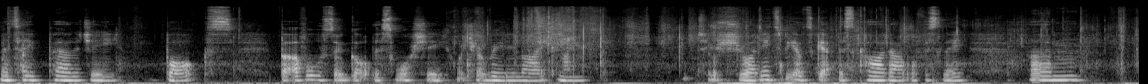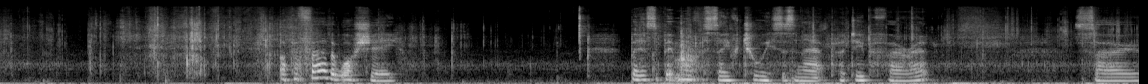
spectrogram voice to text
in a Tapeology box, but I've also got this washi which I really like and I'm not too sure. I need to be able to get this card out obviously. Um, I prefer the washi but it's a bit more of a safe choice isn't it? But I do prefer it. So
